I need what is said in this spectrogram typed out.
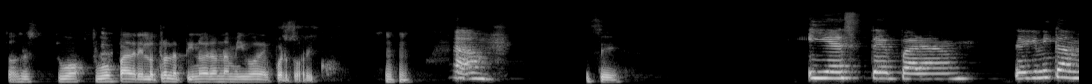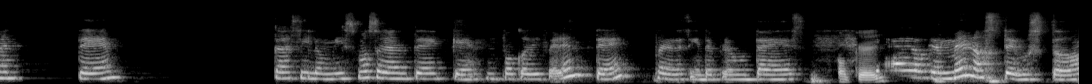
Entonces estuvo, estuvo padre. El otro latino era un amigo de Puerto Rico. Ah, sí. y este, para técnicamente casi lo mismo, solamente que un poco diferente. Pero la siguiente pregunta es. ¿qué era lo que menos te gustó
